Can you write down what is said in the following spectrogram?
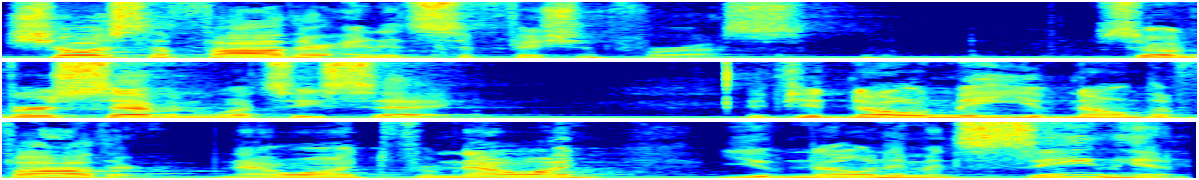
show us the Father, and it's sufficient for us. So in verse 7, what's he say? If you'd known me, you've known the Father. Now on, from now on, you've known him and seen him.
